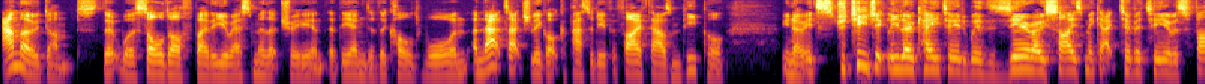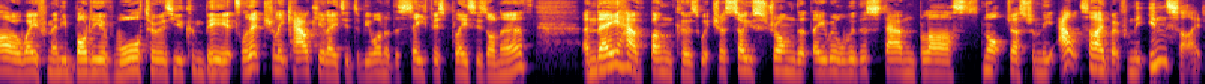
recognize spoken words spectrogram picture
ammo dumps that were sold off by the US military at the end of the Cold War. And, and that's actually got capacity for 5,000 people. You know, it's strategically located with zero seismic activity, as far away from any body of water as you can be. It's literally calculated to be one of the safest places on Earth. And they have bunkers which are so strong that they will withstand blasts not just from the outside, but from the inside.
